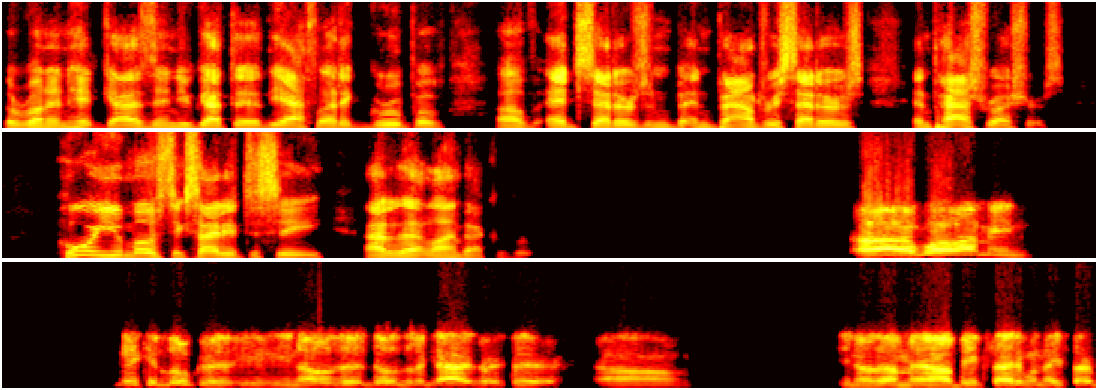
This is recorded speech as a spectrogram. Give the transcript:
the run and hit guys. Then you've got the the athletic group of of edge setters and, and boundary setters and pass rushers. Who are you most excited to see out of that linebacker group? Uh, well, I mean, Nick and Luca, you know, the, those are the guys right there. Um, you know, I mean, I'll be excited when they start,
